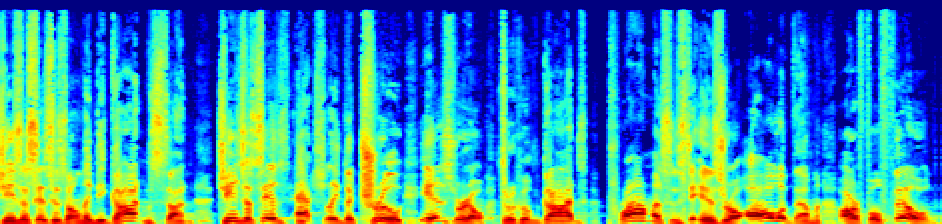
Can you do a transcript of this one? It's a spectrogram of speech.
Jesus is his only begotten Son. Jesus is actually the true Israel through whom God's promises to Israel, all of them, are fulfilled.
